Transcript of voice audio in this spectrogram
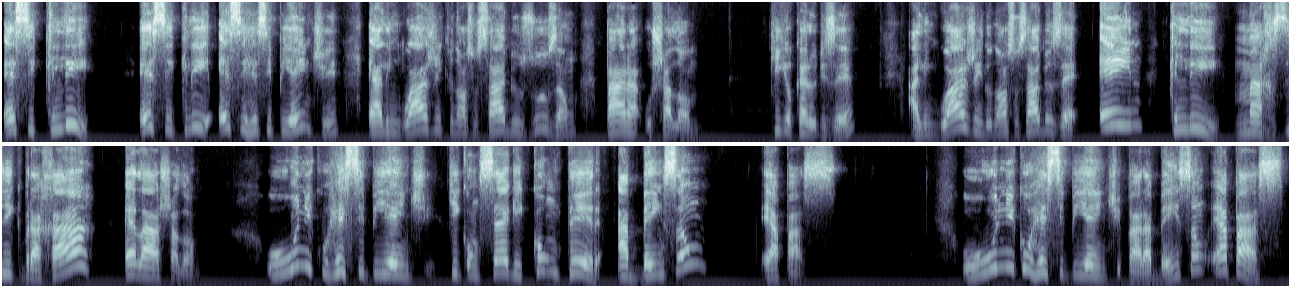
esse cli esse cli, esse recipiente, é a linguagem que nossos sábios usam para o shalom. O que, que eu quero dizer? A linguagem dos nossos sábios é Ein kli marzik bracha ela shalom. O único recipiente que consegue conter a bênção é a paz. O único recipiente para a bênção é a paz.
